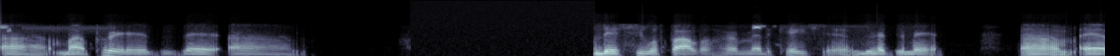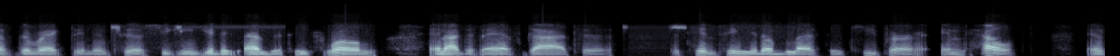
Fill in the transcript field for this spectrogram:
uh, my prayers is that um, that she will follow her medication regimen um, as directed until she can get it under control. And I just ask God to to continue to bless and keep her in health and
